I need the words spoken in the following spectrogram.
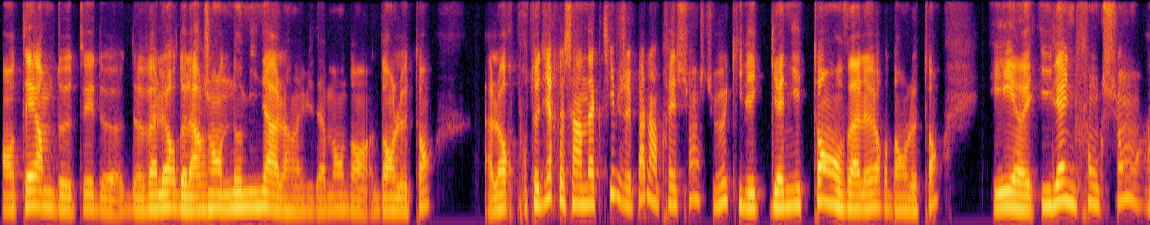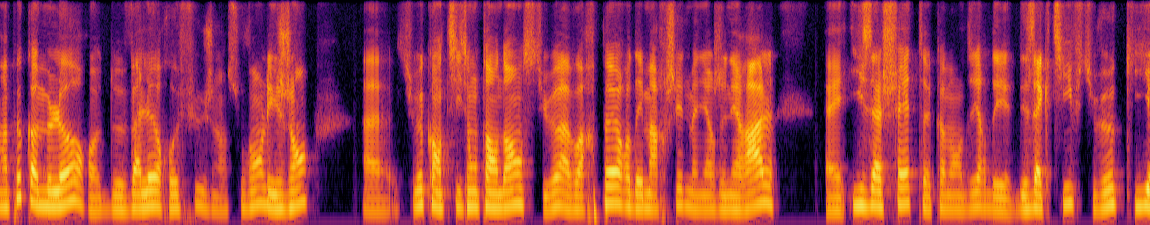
en termes de, de, de valeur de l'argent nominal, hein, évidemment, dans, dans, le temps. Alors, pour te dire que c'est un actif, je n'ai pas l'impression, si tu veux, qu'il ait gagné tant en valeur dans le temps. Et euh, il a une fonction un peu comme l'or de valeur refuge. Hein. Souvent, les gens, euh, tu veux, quand ils ont tendance, tu veux, à avoir peur des marchés de manière générale, euh, ils achètent, comment dire, des, actifs, tu veux, qui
